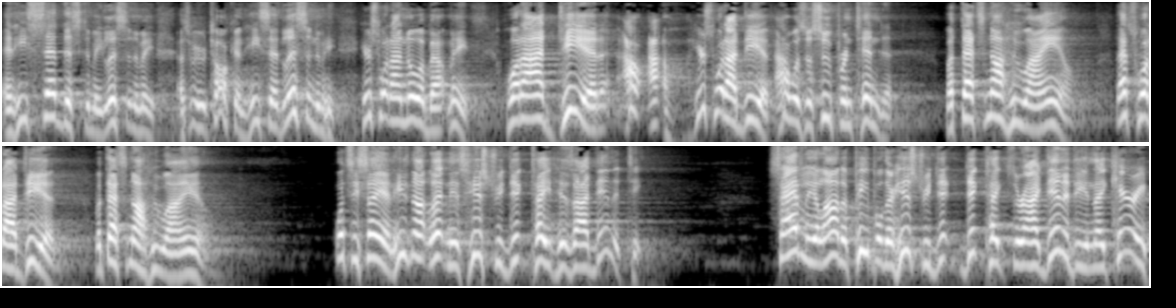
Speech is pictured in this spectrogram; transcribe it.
And he said this to me. Listen to me. As we were talking, he said, "Listen to me. Here's what I know about me. What I did. I, I, here's what I did. I was a superintendent, but that's not who I am. That's what I did, but that's not who I am." What's he saying? He's not letting his history dictate his identity. Sadly, a lot of people, their history di- dictates their identity and they carry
